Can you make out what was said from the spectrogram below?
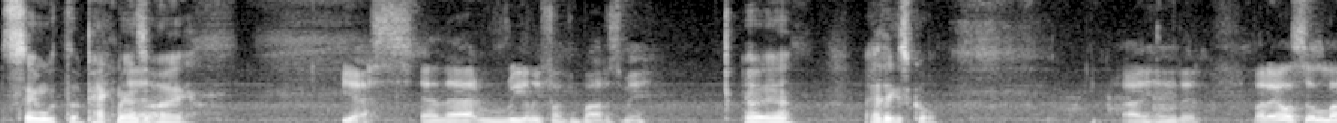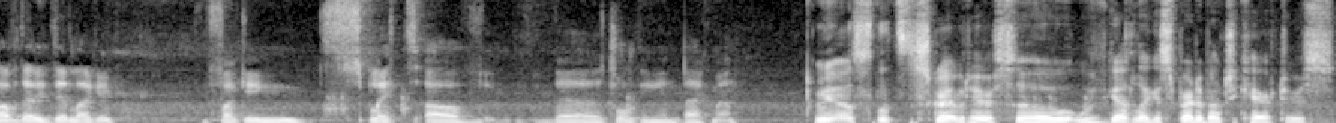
Same with the Pac-Man's Uh, eye. Yes, and that really fucking bothers me. Oh yeah. I think it's cool. I hate it. But I also love that he did like a fucking split of the Troll King and Pac-Man. Yeah, so let's describe it here. So we've got like a spread a bunch of characters.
